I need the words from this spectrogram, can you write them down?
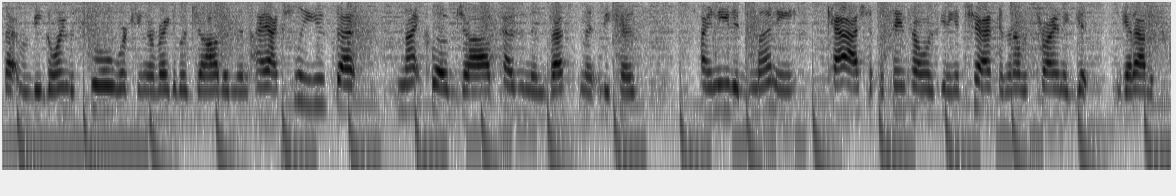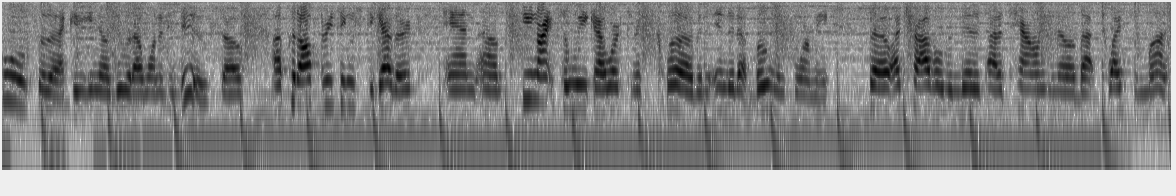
that would be going to school, working a regular job, and then I actually used that nightclub job as an investment because I needed money, cash at the same time I was getting a check, and then I was trying to get get out of school so that I could you know do what I wanted to do. So I put all three things together, and um, a few nights a week I worked in a club, and it ended up booming for me. So I traveled and did it out of town, you know, about twice a month.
